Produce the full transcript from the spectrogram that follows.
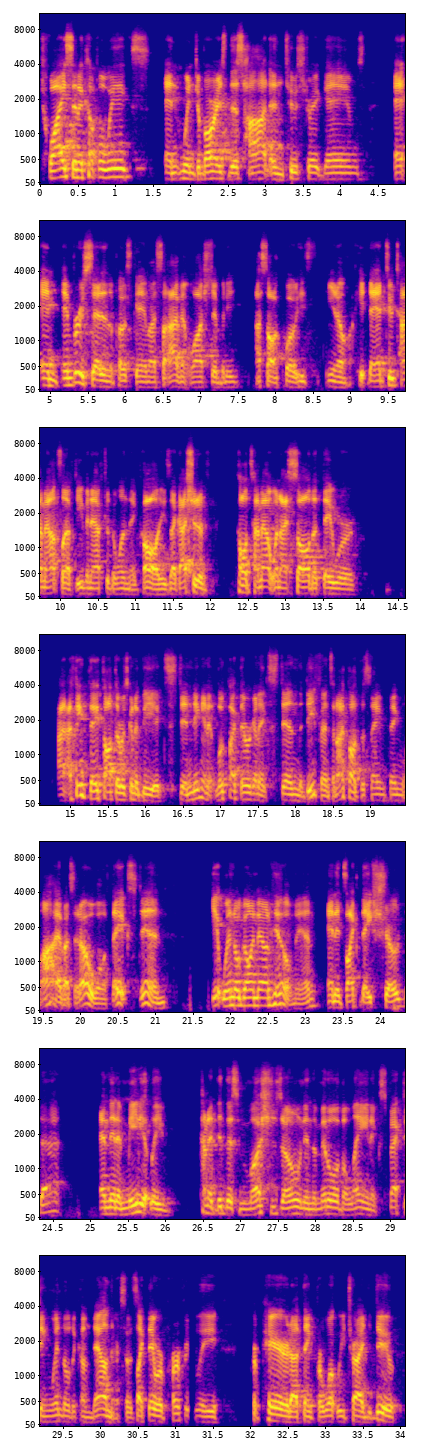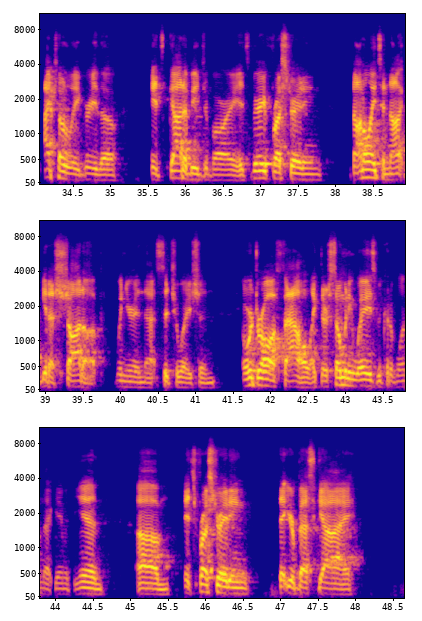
Twice in a couple weeks, and when Jabari's this hot in two straight games, and, and, and Bruce said in the post game, I saw I haven't watched it, but he I saw a quote. He's you know he, they had two timeouts left even after the one they called. He's like I should have called timeout when I saw that they were. I, I think they thought there was going to be extending, and it looked like they were going to extend the defense. And I thought the same thing live. I said, oh well, if they extend, get Wendell going downhill, man. And it's like they showed that, and then immediately kind of did this mush zone in the middle of the lane, expecting Wendell to come down there. So it's like they were perfectly prepared, I think, for what we tried to do. I totally agree, though. It's got to be Jabari. It's very frustrating, not only to not get a shot up when you're in that situation or draw a foul. Like there's so many ways we could have won that game at the end. Um, it's frustrating that your best guy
